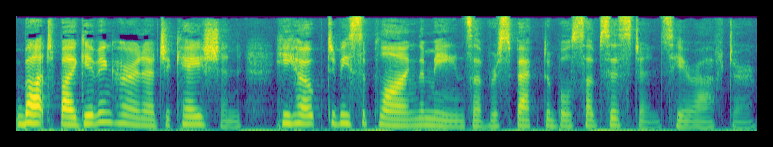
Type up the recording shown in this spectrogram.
But by giving her an education he hoped to be supplying the means of respectable subsistence hereafter.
